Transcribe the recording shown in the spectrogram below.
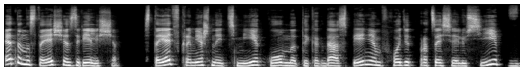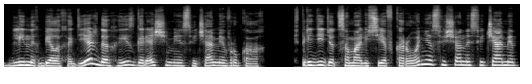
Это настоящее зрелище. Стоять в кромешной тьме комнаты, когда с пением входит процессия Люсии в длинных белых одеждах и с горящими свечами в руках. Впереди идет сама Люсия в короне, освещенной свечами,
